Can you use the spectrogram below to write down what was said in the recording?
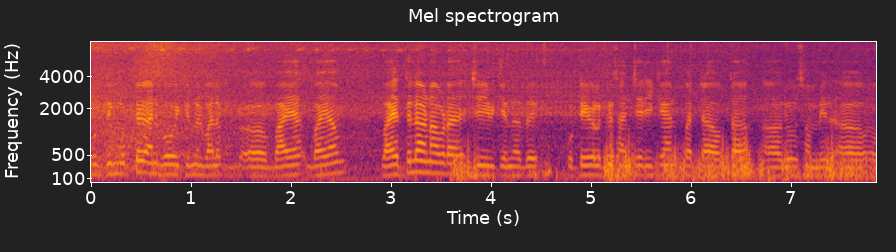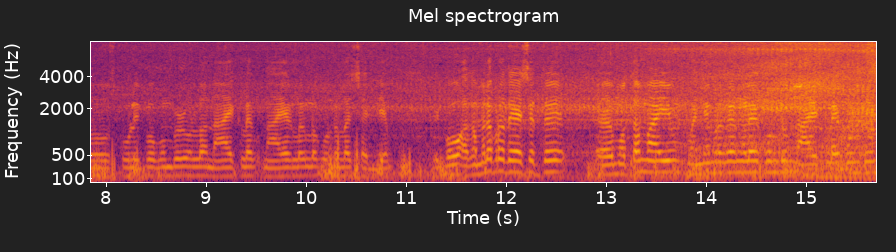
ബുദ്ധിമുട്ട് അനുഭവിക്കുന്നു. ഭയ ഭയം ഭയത്തിലാണ് അവിടെ ജീവിക്കുന്നത്. കുട്ടികൾക്ക് സഞ്ചരിക്കാൻ പറ്റാത്ത ഒരു സംവിധാ സ്കൂളിൽ പോകുമ്പോഴുള്ള നായ്ക്കളെ നായകളെ കൊണ്ടുള്ള ശല്യം. ഇപ്പോൾ അകമല പ്രദേശത്ത് മൊത്തമായും വന്യമൃഗങ്ങളെ കൊണ്ടും നായ്ക്കളെ കൊണ്ടും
